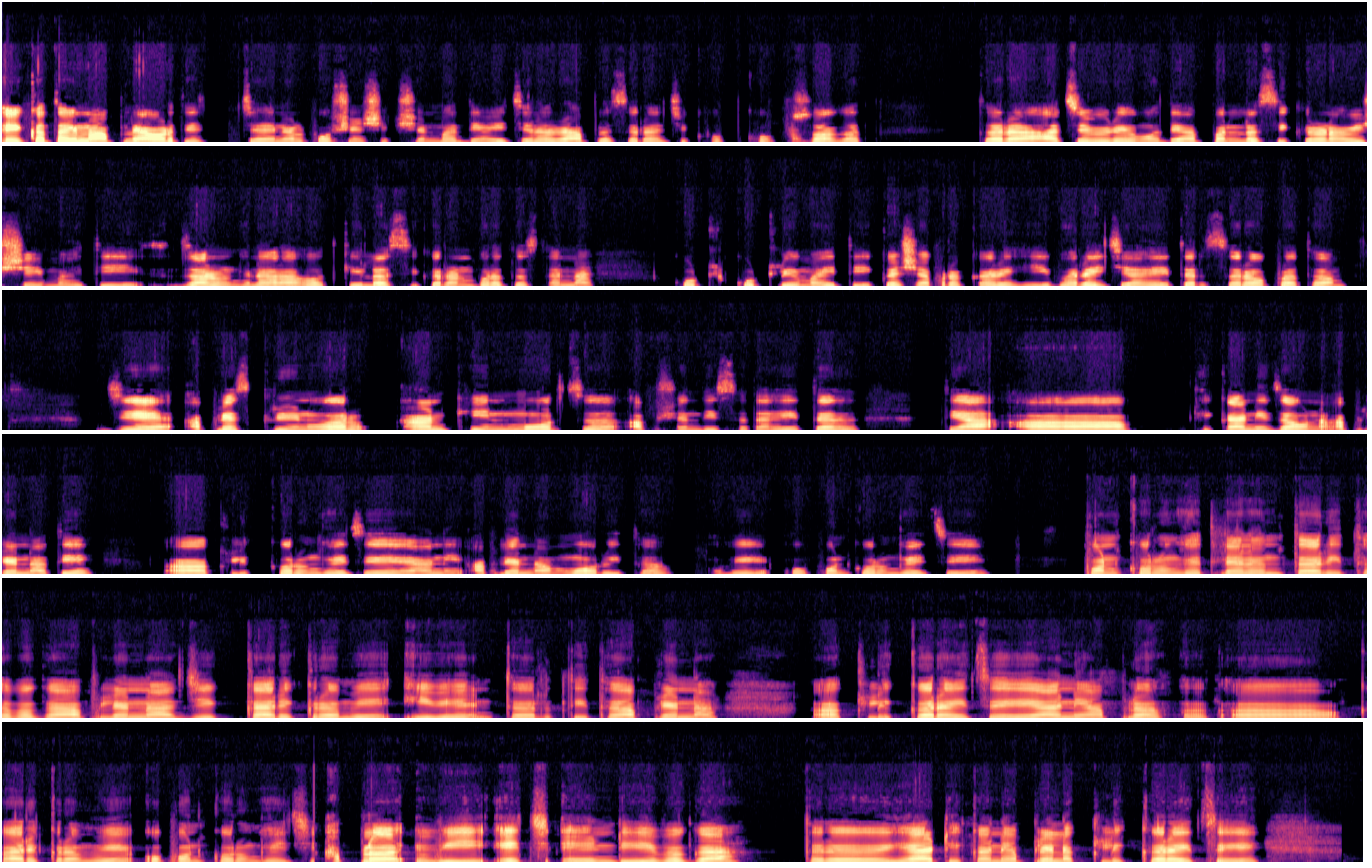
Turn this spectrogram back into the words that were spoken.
एकच आहे ना आपल्या आवडते चॅनल पोषण शिक्षण माध्यम या चॅनलवर आपल्या सर्वांचे खूप खूप स्वागत. तर आजच्या व्हिडिओमध्ये आपण लसीकरणाविषयी माहिती जाणून घेणार आहोत की लसीकरण भरत असताना कुठ कुठली माहिती कशा प्रकारे ही भरायची आहे. तर सर्वप्रथम जे आपल्या स्क्रीनवर आणखीन मोरचं ऑप्शन दिसत आहे तर त्या ठिकाणी जाऊन आपल्याला ते क्लिक करून घ्यायचे आहे आणि आपल्याला मोर इथं हे ओपन करून घ्यायचे आहे. ओपन करून घेतल्यानंतर इथं बघा आपल्याला जे कार्यक्रम आहे इव्हेंट तर तिथं आपल्याला क्लिक करायचं आहे आणि आपलं कार्यक्रम हे ओपन करून घ्यायचे. आपलं व्ही एच एन डी बघा तर ह्या ठिकाणी आपल्याला क्लिक करायचं आहे.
